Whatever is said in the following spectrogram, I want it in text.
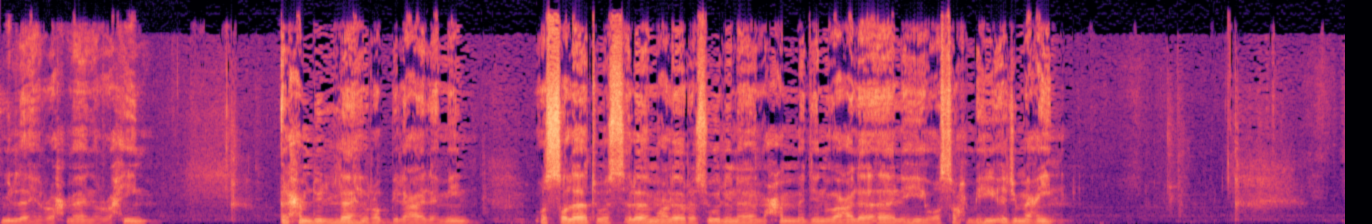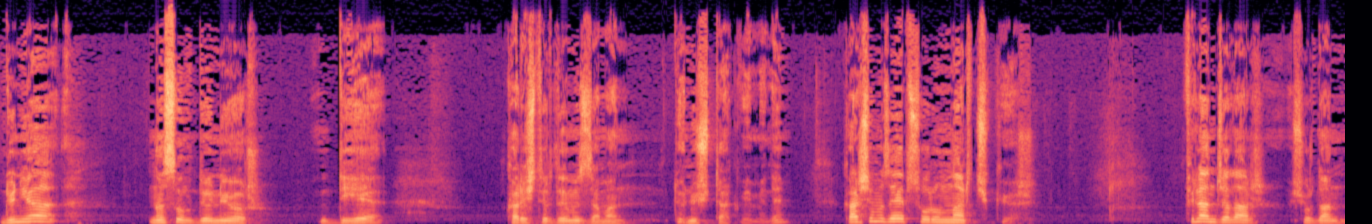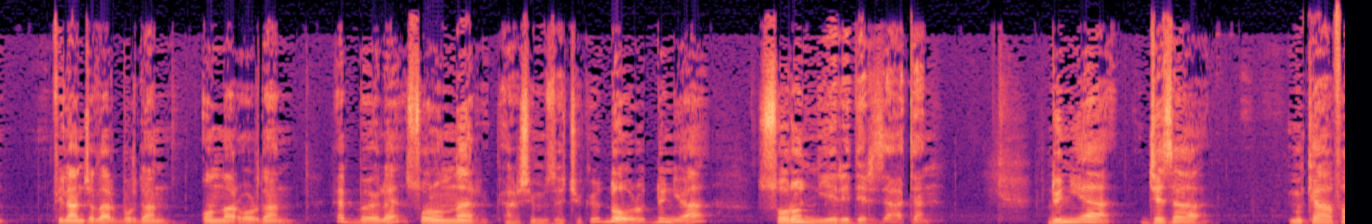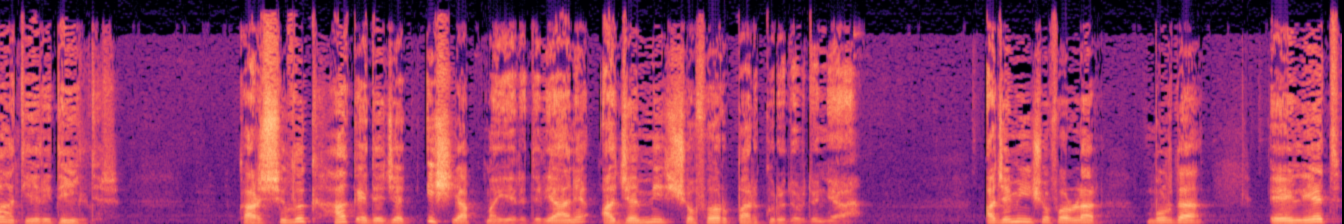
Bismillahirrahmanirrahim. Elhamdülillahi Rabbil alemin. Ve salatu ve selamu ala Resulina Muhammedin ve ala alihi ve sahbihi ecma'in. Dünya nasıl dönüyor diye karıştırdığımız zaman dönüş takvimini, karşımıza hep sorunlar çıkıyor. Filancalar şuradan, filancalar buradan, onlar oradan, hep böyle sorunlar karşımıza çıkıyor. Doğru, dünya sorun yeridir zaten. Dünya ceza, mükafat yeri değildir. Karşılık hak edecek iş yapma yeridir. Yani acemi şoför parkurudur dünya. Acemi şoförler burada ehliyet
